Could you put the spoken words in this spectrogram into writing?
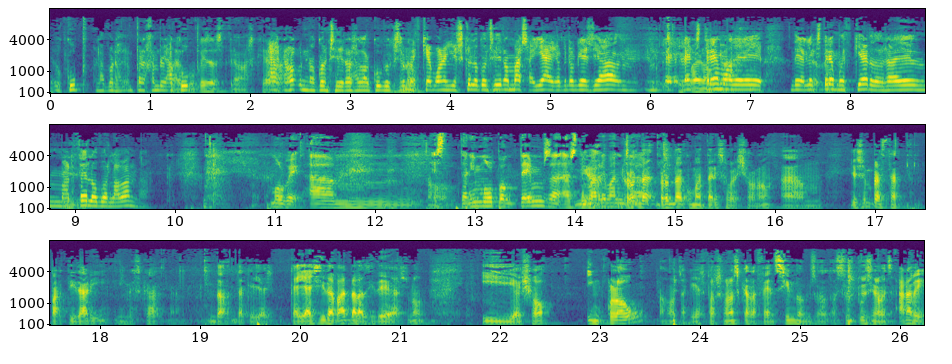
El CUP, la- por ejemplo, la, La CUP. CUP és extrema esquerra. Ah, no, no consideras a la CUP extrema No. izquierda. Bueno, yo es que lo considero más allá. Yo creo que es ya el Bueno, extremo clar. de- del Yo extremo izquierdo. O sea, es Marcelo por la banda. Molt bé, um, és, tenim molt poc temps, estem Mira, arribant ronda, ja... ronda de comentaris sobre això, no? Um, jo sempre he estat partidari, i més que, de, de que, hi hagi, que hi hagi debat de les idees, no? I això inclou doncs, aquelles persones que defensin doncs, els seus posicionaments. Ara bé,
